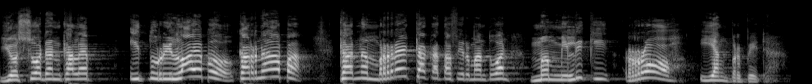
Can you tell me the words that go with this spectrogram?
Yosua dan Kaleb itu reliable. Karena apa? Karena mereka kata firman Tuhan memiliki roh yang berbeda.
